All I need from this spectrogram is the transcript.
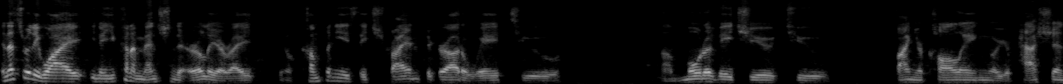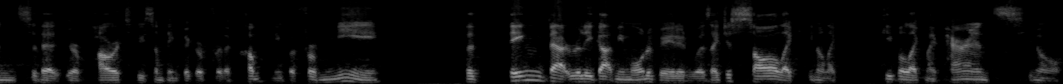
And that's really why, you know, you kind of mentioned it earlier, right? You know, companies, they try and figure out a way to um, motivate you to find your calling or your passion so that you're empowered to do something bigger for the company. But for me, the thing that really got me motivated was I just saw like, you know, like people like my parents, you know,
